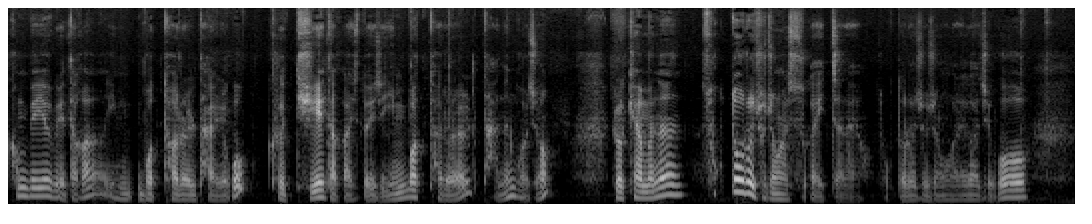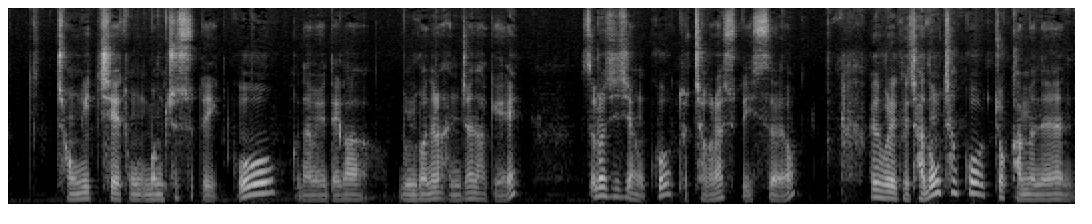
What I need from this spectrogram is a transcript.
컨베이어 위에다가 인버터를 달고 그 뒤에다가도 이제 인버터를 다는 거죠. 그렇게 하면은 속도를 조정할 수가 있잖아요. 속도를 조정을 해가지고 정위치에 동, 멈출 수도 있고 그 다음에 내가 물건을 안전하게 쓰러지지 않고 도착을 할 수도 있어요. 그래서 우리 그 자동 창고 쪽 가면은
